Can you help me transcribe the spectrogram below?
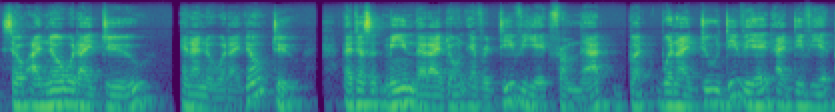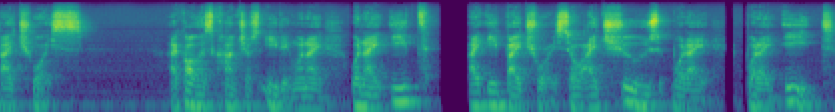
So I know what I do and I know what I don't do. That doesn't mean that I don't ever deviate from that, but when I do deviate, I deviate by choice. I call this conscious eating. When I when I eat, I eat by choice. So I choose what I what I eat.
